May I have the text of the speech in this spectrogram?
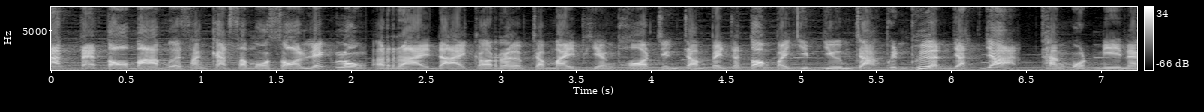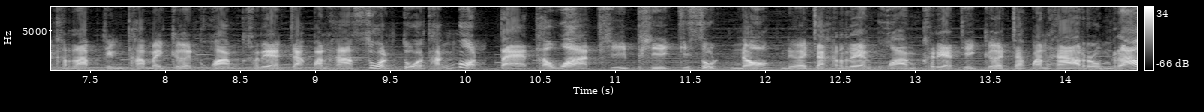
นัก แต่ต่อมาเมื่อสังกัดสโมสรเล็กลง รายได้ก็เริ่มจะไม่เพียงพอจึงจำเป็นจะต้องไปหยิบยืมจากเพื่อนๆญาติๆทั้งหมดนี้นะครับจึงทำให้เกิดความเครียดจากปัญหาส่วนตัวทั้งหมด แต่ทว่าที่พีคที่สุดนอกเหนือจากเรื่องความเครียดที่เกิดจากปัญหารุมเร้า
